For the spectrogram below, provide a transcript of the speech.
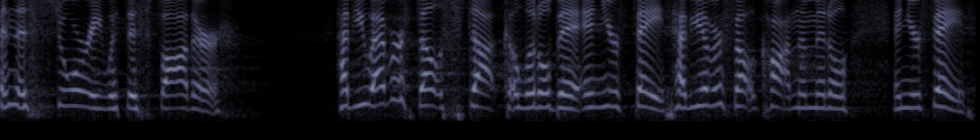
in this story with this father. Have you ever felt stuck a little bit in your faith? Have you ever felt caught in the middle in your faith?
